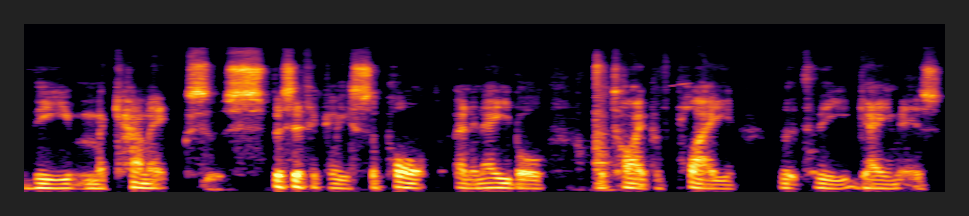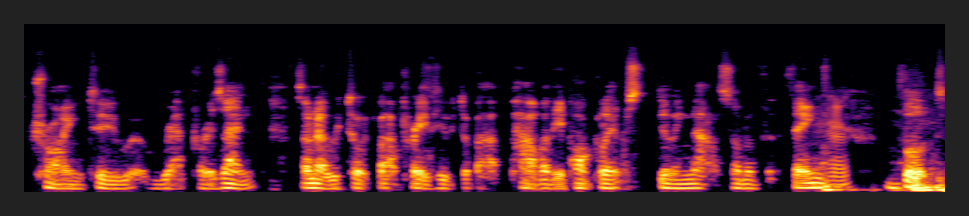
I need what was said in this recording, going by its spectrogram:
the mechanics specifically support and enable the type of play that the game is trying to represent. So I know we've talked about previously, we talked about Powered by the Apocalypse doing that sort of thing, mm-hmm. but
